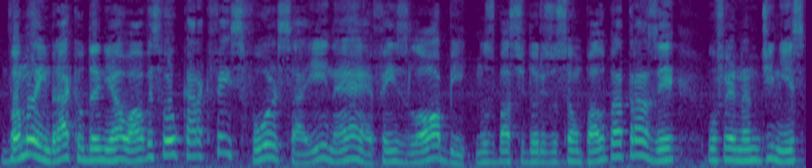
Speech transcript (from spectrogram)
Vamos lembrar que o Daniel Alves foi o cara que fez força aí, né? Fez lobby nos bastidores do São Paulo para trazer o Fernando Diniz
